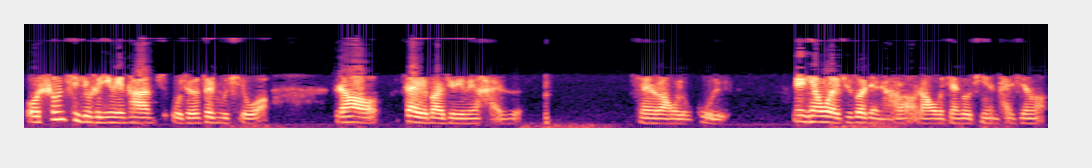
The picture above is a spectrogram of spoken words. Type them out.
我生气，就是因为他我觉得对不起我，然后再一半儿就因为孩子，现在让我有顾虑。那天我也去做检查了，然后我现在都替你开心了。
